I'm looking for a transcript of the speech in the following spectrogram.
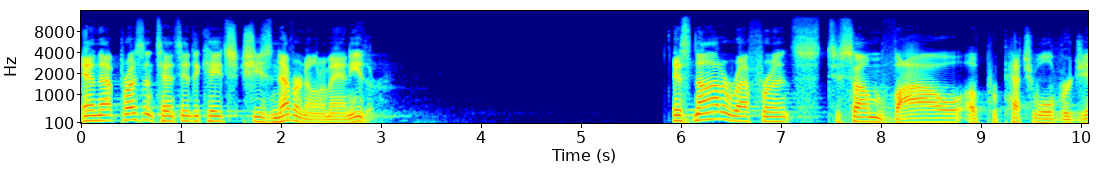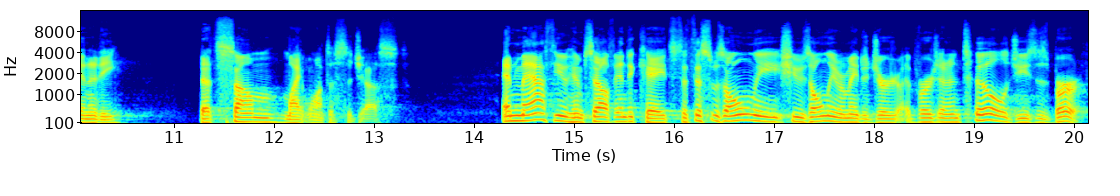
And that present tense indicates she's never known a man either. It's not a reference to some vow of perpetual virginity that some might want to suggest. And Matthew himself indicates that this was only, she was only remained a virgin until Jesus' birth.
